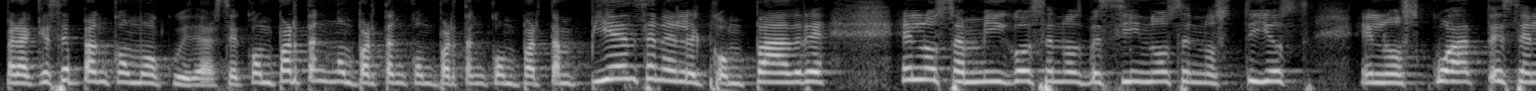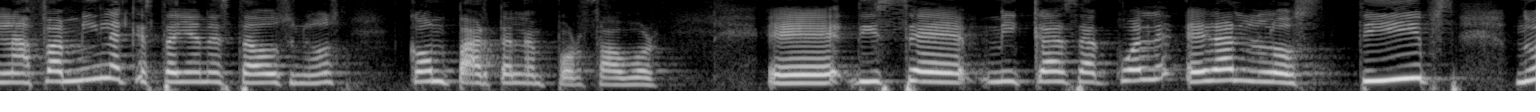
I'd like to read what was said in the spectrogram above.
para que sepan cómo cuidarse. Compartan, compartan, compartan, compartan. Piensen en el compadre, en los amigos, en los vecinos, en los tíos, en los cuates, en la familia que está allá en Estados Unidos. Compártanla, por favor. Eh, dice mi casa, ¿cuáles eran los tips? No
